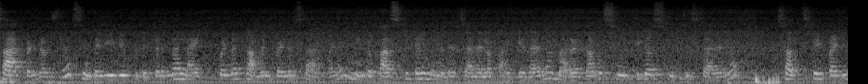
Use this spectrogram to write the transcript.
ஷேர் பண்ணுறேன் ஃப்ரெண்ட்ஸ் இந்த வீடியோ பிடித்திருந்தா லைக் பண்ண கமெண்ட் பண்ண ஷேர் பண்ண. நீங்கள் ஃபஸ்ட்டு டைம் என்னோட சேனலை பார்க்கிறதா மறக்காமல் ஸ்மித்திகா ஸ்மித்தி சேனலை சப்ஸ்கிரைப் பண்ணி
